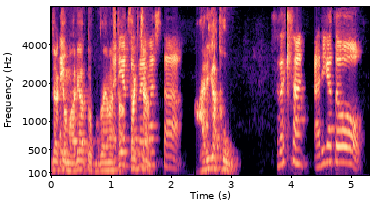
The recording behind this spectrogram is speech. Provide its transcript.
じゃあ、はい今日もありがとうございました。ありがとうございまさした。きちゃん、ありがとう。佐々木さん、ありがとう。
